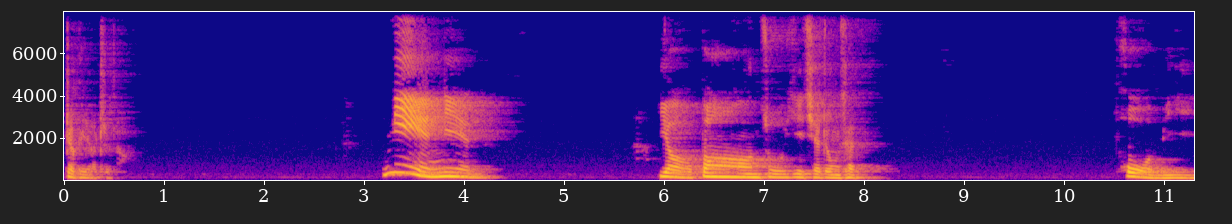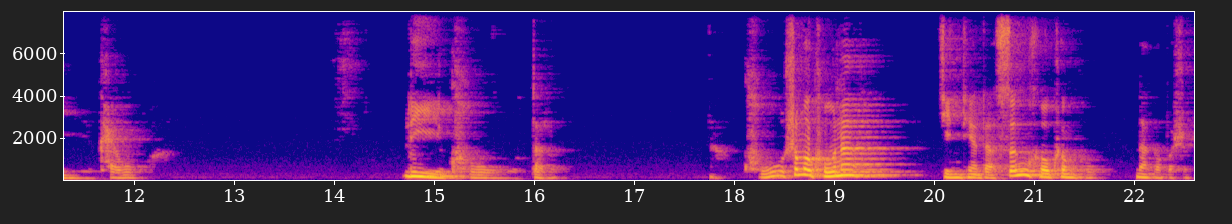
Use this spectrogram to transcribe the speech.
这个要知道，念念要帮助一切众生。破迷开悟，离苦得乐。苦什么苦呢？今天的生活困苦，那个不是苦。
